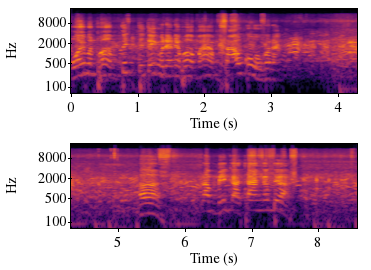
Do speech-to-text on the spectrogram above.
โอ้ยมันเพิ่มติ๊กติ๊กติ๊กวันนี้เนี่ยเพิ่มมากสาวกูคนน่ะเออน้ำมีกาจ้างกันเถอะ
